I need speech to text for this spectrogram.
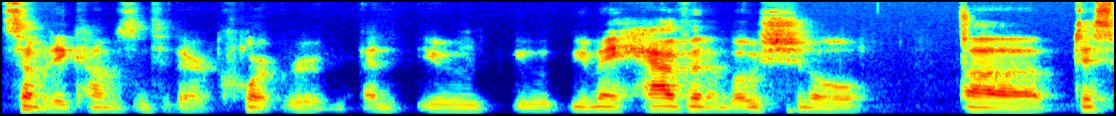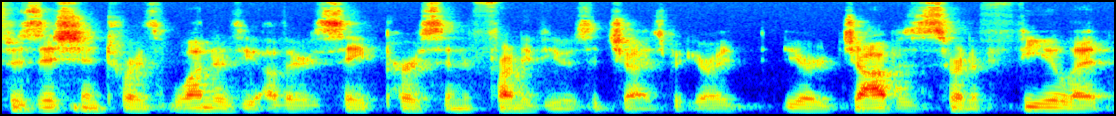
somebody comes into their courtroom and you you you may have an emotional uh, disposition towards one or the other say person in front of you as a judge but your your job is to sort of feel it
